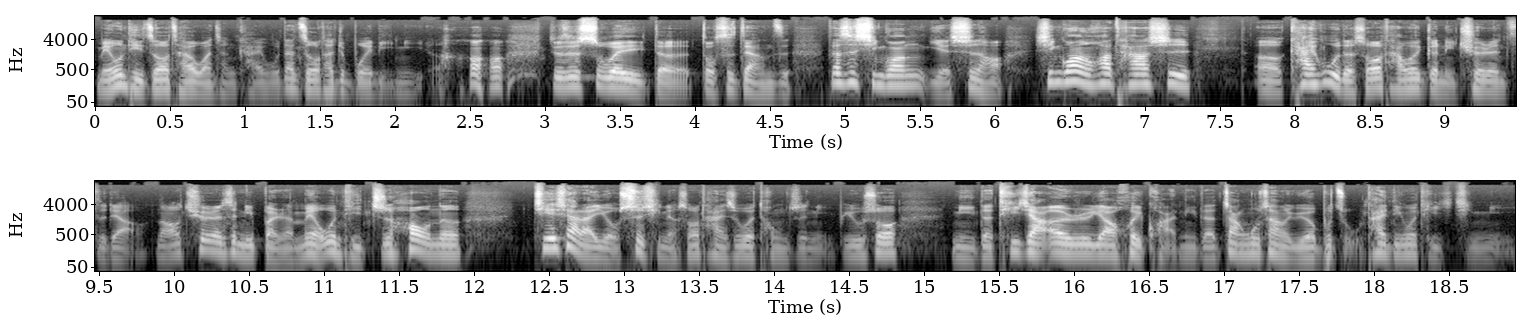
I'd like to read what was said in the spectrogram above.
没问题之后才会完成开户，但之后他就不会理你了，呵 呵就是数位的都是这样子。但是星光也是哈，星光的话，它是呃开户的时候他会跟你确认资料，然后确认是你本人没有问题之后呢，接下来有事情的时候他还是会通知你，比如说你的 T 加二日要汇款，你的账户上的余额不足，他一定会提醒你。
